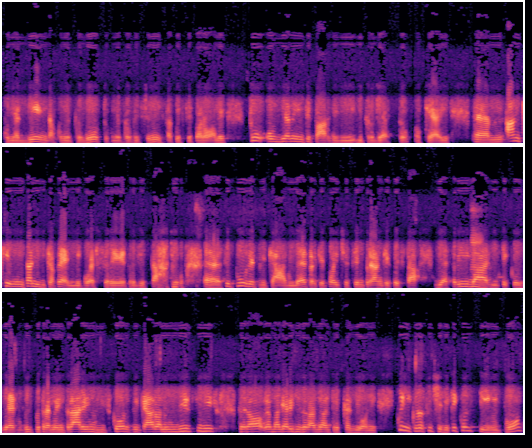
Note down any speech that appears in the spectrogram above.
come azienda, come prodotto, come professionista queste parole, tu ovviamente parli di, di progetto, ok? Um, anche un taglio di capelli può essere progettato, eh, seppur replicabile, eh, perché poi c'è sempre anche questa diatriba mm. di che cos'è, potremmo entrare in discorsi caro lunghissimi, però magari ci saranno altre occasioni. Quindi cosa succede? Che col tempo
